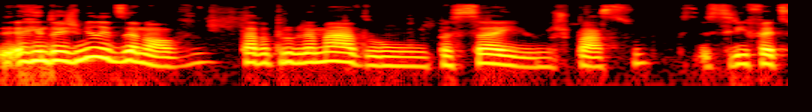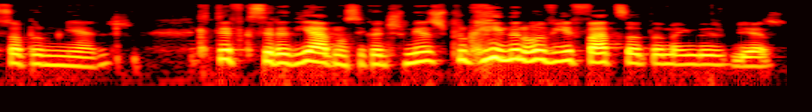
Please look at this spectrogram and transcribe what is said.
Em 2019, estava programado um passeio no espaço, seria feito só por mulheres, que teve que ser adiado não sei quantos meses porque ainda não havia fatos ao tamanho das mulheres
